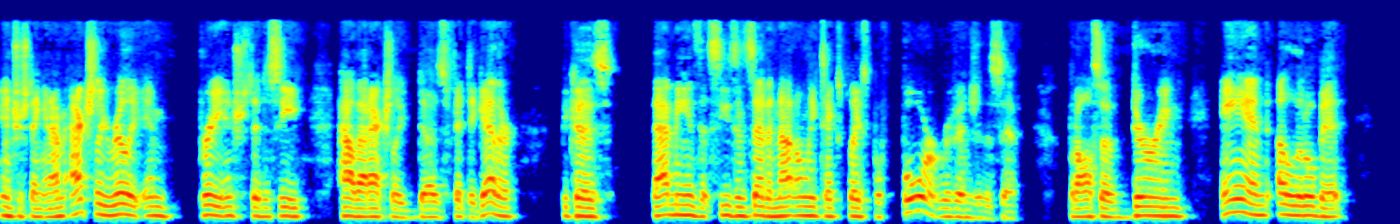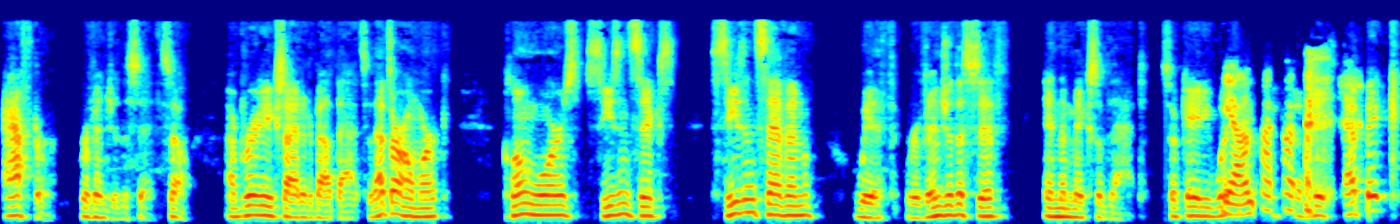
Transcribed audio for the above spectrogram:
interesting. And I'm actually really am pretty interested to see how that actually does fit together because that means that season seven not only takes place before Revenge of the Sith, but also during and a little bit after Revenge of the Sith. So I'm pretty excited about that. So that's our homework. Clone Wars season six, season seven with Revenge of the Sith in the mix of that. So Katy, what yeah, I, I, this epic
